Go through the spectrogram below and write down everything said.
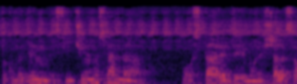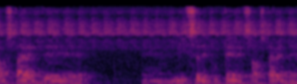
După cum vedem, sfiiciunea nu înseamnă o stare de moleșeală sau o stare de lipsă de putere sau stare de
